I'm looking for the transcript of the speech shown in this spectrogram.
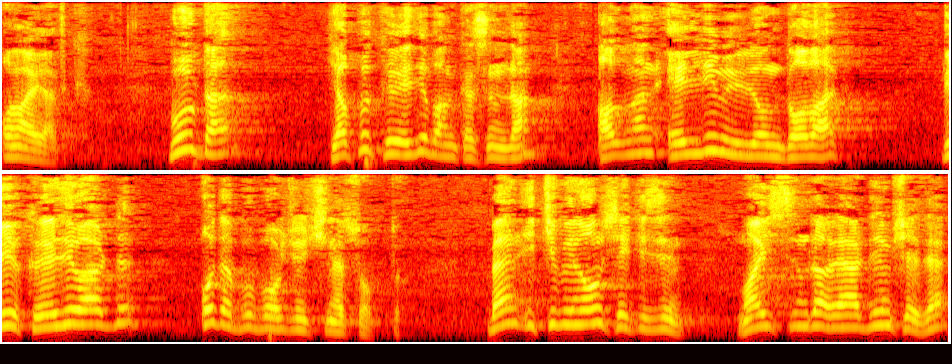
onayladık. Burada Yapı Kredi Bankası'ndan alınan 50 milyon dolar bir kredi vardı. O da bu borcun içine soktu. Ben 2018'in Mayıs'ında verdiğim şeyde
